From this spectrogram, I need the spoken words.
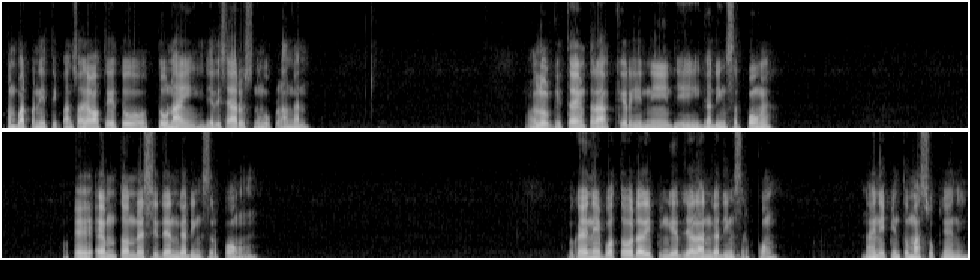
tempat penitipan. Soalnya waktu itu tunai, jadi saya harus nunggu pelanggan. Lalu kita yang terakhir ini di Gading Serpong ya. Oke, M Town Resident Gading Serpong. Oke, ini foto dari pinggir jalan Gading Serpong. Nah, ini pintu masuknya nih,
